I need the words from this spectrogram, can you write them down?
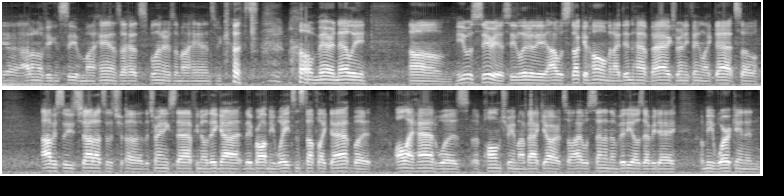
Yeah, I don't know if you can see but my hands. I had splinters in my hands because oh, Marinelli um, he was serious. He literally, I was stuck at home and I didn't have bags or anything like that. So, obviously, shout out to the, uh, the training staff. You know, they got they brought me weights and stuff like that. But all I had was a palm tree in my backyard. So I was sending them videos every day of me working and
